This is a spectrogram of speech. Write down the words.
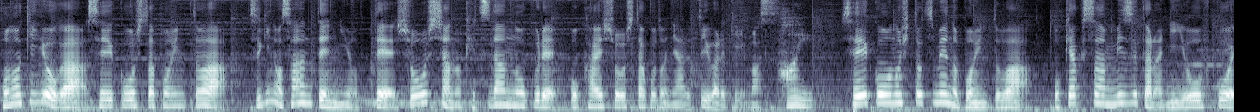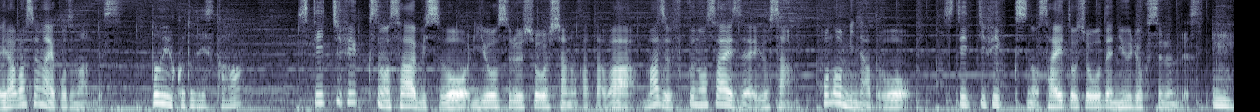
この企業が成功したポイントは次の3点によって消費者の決断の遅れを解消したことにあると言われていますはい。成功の1つ目のポイントはお客さん自らに洋服を選ばせないことなんですどういうことですか？スティッチフィックスのサービスを利用する消費者の方はまず服のサイズや予算好みなどをスティッチフィックスのサイト上で入力するんですええ。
